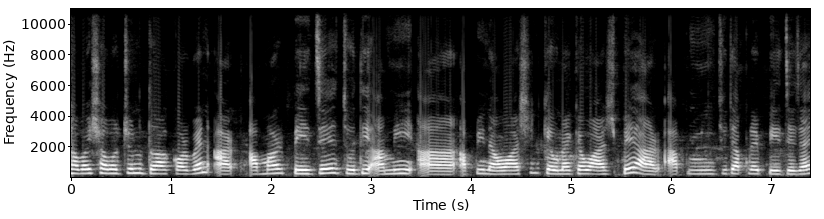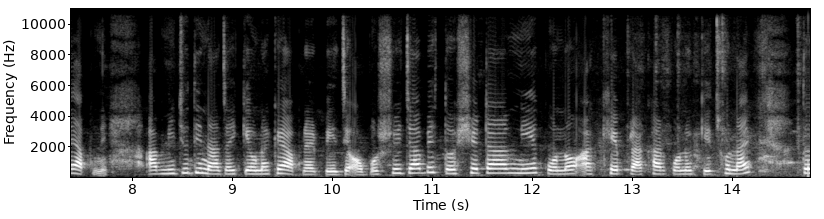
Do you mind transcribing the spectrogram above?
সবাই সবার জন্য দোয়া করবেন। আর আমার পেজে যদি আমি আপনি নাও আসেন, কেউ না কেউ আসবে। আর আপনি যদি আপনার পেজে যায়, আপনি আমি যদি না যাই কেউ না কেউ আপনার পেজে অবশ্যই যাবে। তো সেটা নিয়ে কোনো আক্ষেপ রাখার কোনো কিছু নাই। তো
